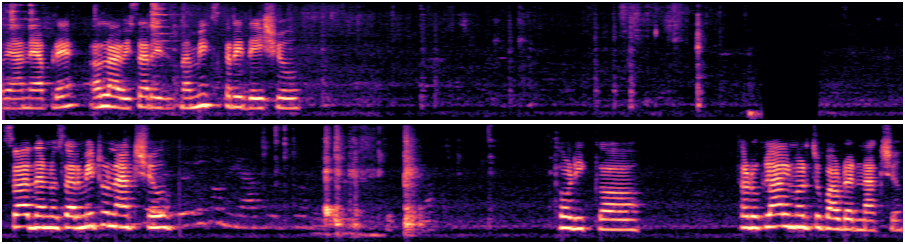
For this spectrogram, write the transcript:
હવે આને આપણે હલાવી સારી રીતના મિક્સ કરી દઈશું. સ્વાદ અનુસાર મીઠું નાખશું. થોડીક થોડુંક લાલ મરચું પાવડર નાખશું.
